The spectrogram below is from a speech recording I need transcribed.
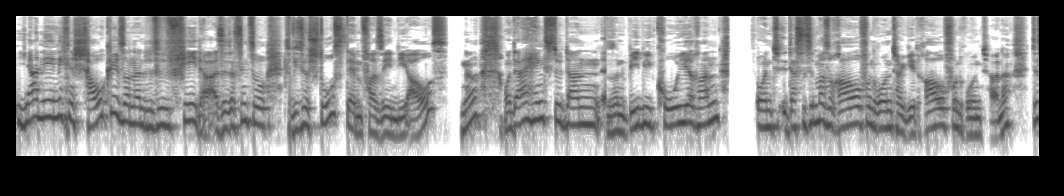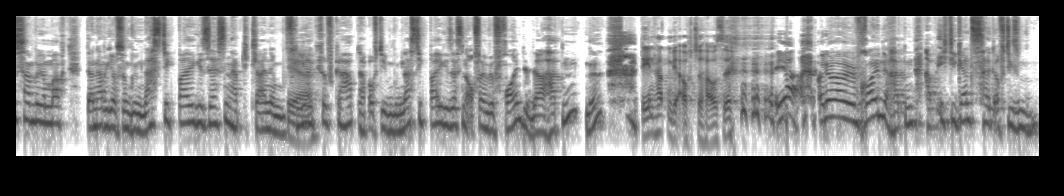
Ja, nee, nicht eine Schaukel, sondern eine Feder. Also das sind so, wie so Stoßdämpfer sehen die aus. Ne? Und da hängst du dann so eine Babykoje ran und das ist immer so rauf und runter geht, rauf und runter. Ne? Das haben wir gemacht. Dann habe ich auf so einem Gymnastikball gesessen, habe die Kleine im Fliegergriff ja. gehabt, habe auf dem Gymnastikball gesessen, auch wenn wir Freunde da hatten. Ne? Den hatten wir auch zu Hause. ja, und immer wenn wir Freunde hatten, habe ich die ganze Zeit auf diesem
